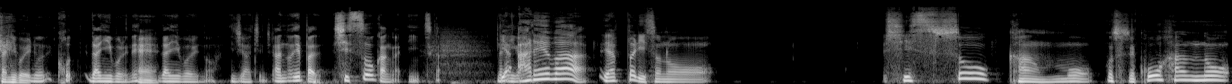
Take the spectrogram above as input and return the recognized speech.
ダニーボイル。ダニーボールね。ええダニーボールの28日。あの、やっぱ疾走感がいいんですか？いやあれは、やっぱりその、疾走感も、そうですね、後半の、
